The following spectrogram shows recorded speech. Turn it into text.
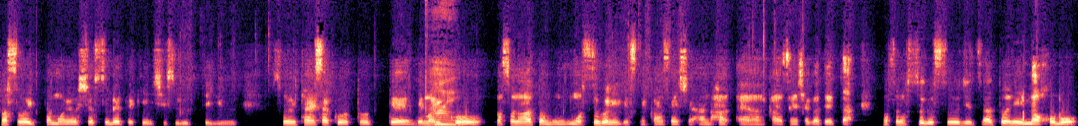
まあ、そういった催しをすべて禁止するっていう、そういう対策を取って、で、まあ、以降、はい、まあ、その後ももうすぐにですね、感染者、あの、は感染者が出た、まあ、そのすぐ数日後に、まあ、ほぼ、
